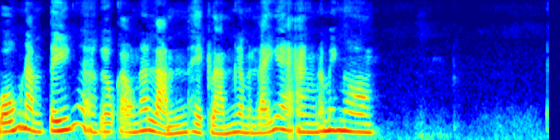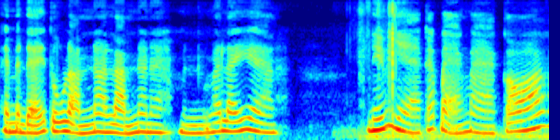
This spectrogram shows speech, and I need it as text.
4 năm 5 tiếng à, rau câu nó lạnh thiệt lạnh rồi mình lấy ra ăn nó mới ngon. Thì mình để tủ lạnh à, lạnh rồi nè mình mới lấy ra nếu nhà các bạn mà có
